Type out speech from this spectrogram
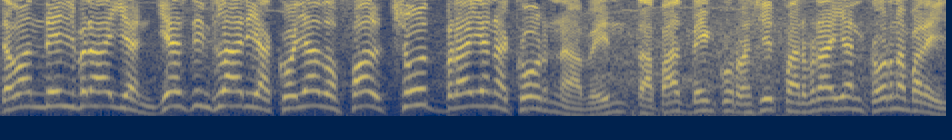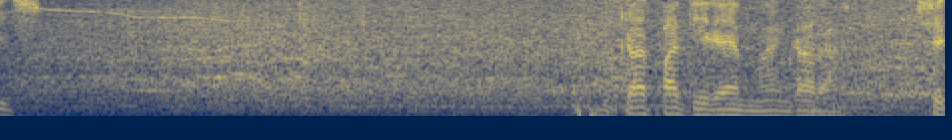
Davant d'ell Brian. Ja és dins l'àrea. Collado fa el xut. Brian a corna. Ben tapat, ben corregit per Brian. Corna per ells. Que patirem encara. Sí.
